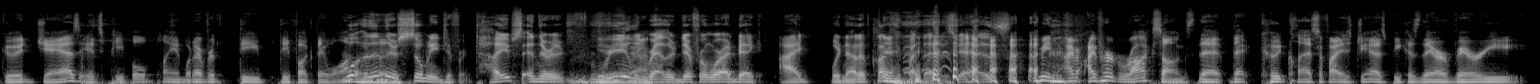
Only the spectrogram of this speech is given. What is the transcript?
good jazz. It's people playing whatever the the fuck they want. Well, and then But- there's so many different types, and they're really Yeah. rather different. Where I'd be like, I would not have classified that as jazz. I mean, I've, I've heard rock songs that that could classify as jazz because they are very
